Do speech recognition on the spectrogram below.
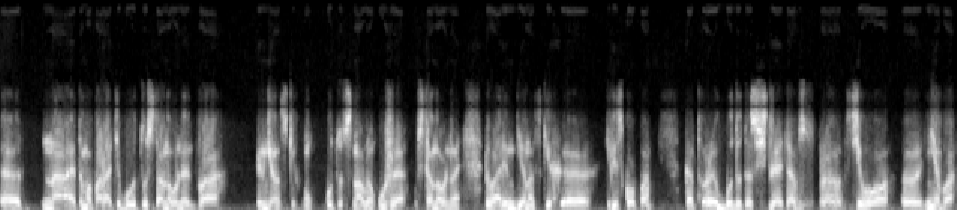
Э, На этом аппарате будут установлены два рентгеновских, ну, будут установлены, уже установлены два рентгеновских э, телескопа, которые будут осуществлять обзор всего э, неба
